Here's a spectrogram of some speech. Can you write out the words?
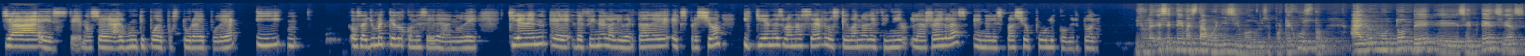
ya, este, no sé, algún tipo de postura de poder y mm, o sea, yo me quedo con esa idea, ¿no? De quién eh, define la libertad de expresión y quiénes van a ser los que van a definir las reglas en el espacio público virtual. Híjole, ese tema está buenísimo, Dulce, porque justo hay un montón de eh, sentencias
